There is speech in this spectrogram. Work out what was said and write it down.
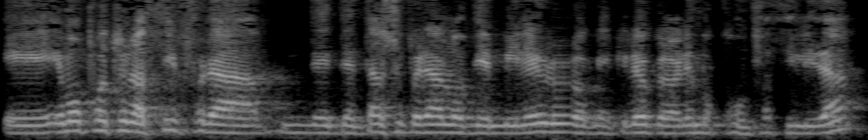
Hemos puesto una cifra de intentar superar los 10.000 euros, que creo que lo haremos con facilidad.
